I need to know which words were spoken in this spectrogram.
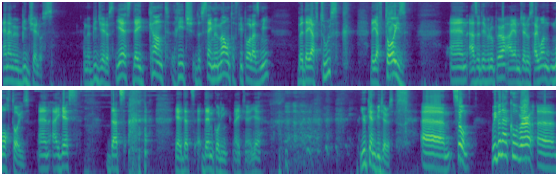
And I'm a bit jealous. I'm a bit jealous. Yes, they can't reach the same amount of people as me, but they have tools, they have toys, and as a developer, I am jealous. I want more toys. And I guess that's, yeah, that's them calling. Like, uh, yeah. you can be jealous. Um, so we're going to cover uh,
